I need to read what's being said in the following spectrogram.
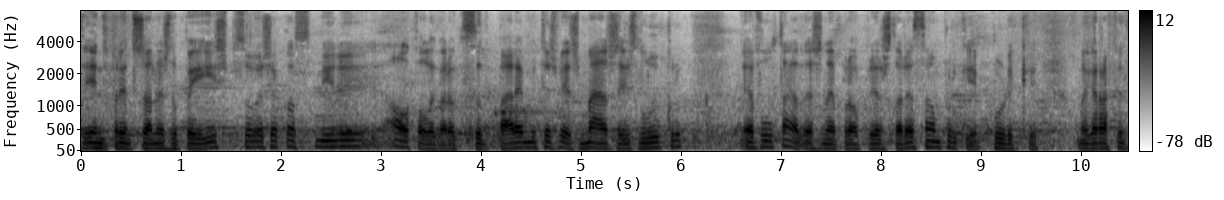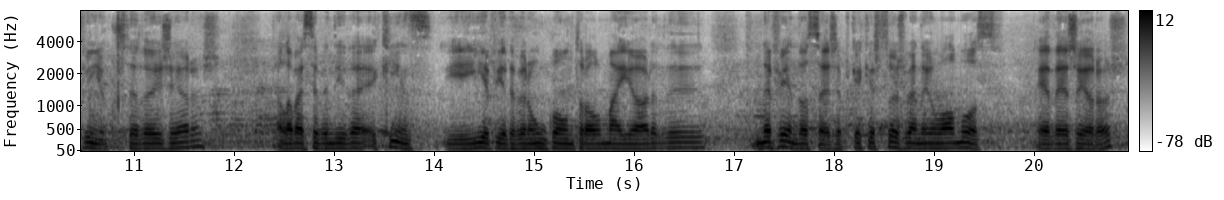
em diferentes zonas do país, pessoas a consumir eh, álcool. Agora, o que se depara é muitas vezes margens de lucro avultadas na própria restauração. Porquê? Porque uma garrafa de vinho custa 2 euros, ela vai ser vendida a 15. E aí havia de haver um controle maior de, na venda. Ou seja, porque é que as pessoas vendem um almoço é 10 euros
